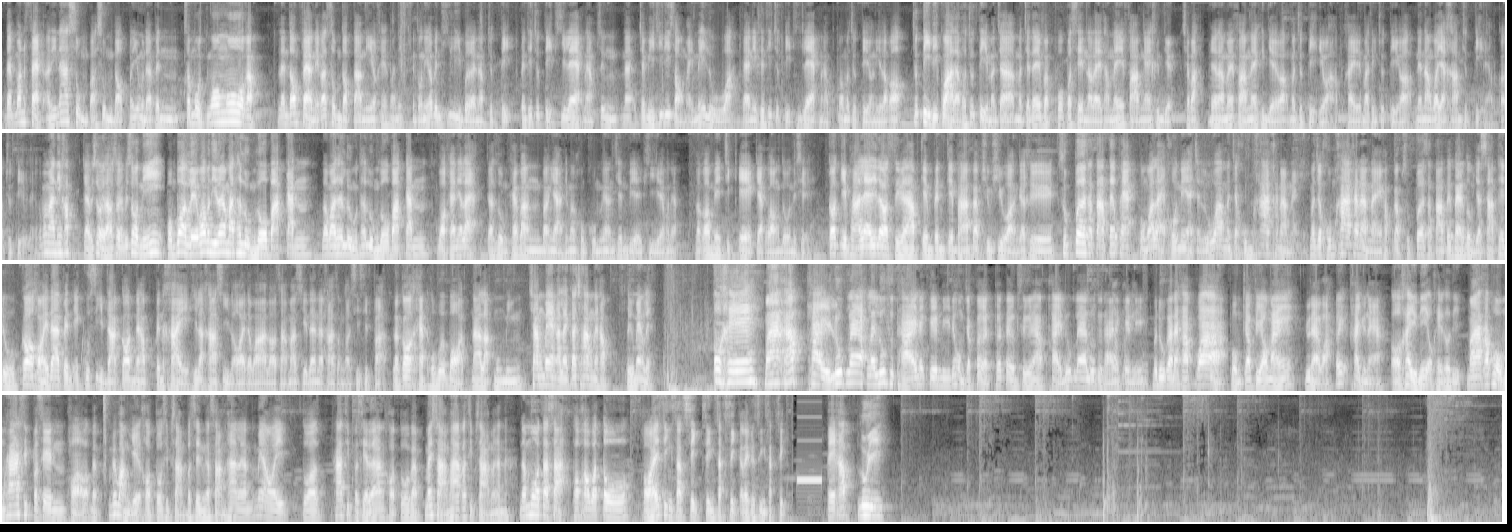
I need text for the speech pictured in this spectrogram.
Diamond Fact อันนี้น่าสุ่มปะสุ่มดอปไม่ยุ่งนะเป็นสมุดโง่ๆกับ แรนดอมแฟกเนี่ยก็สุ่มดรอปตามนี้โอเควันนี้อย่างตรงนี้ก็เป็นที่รีเบิร์นนะครับจุติเป็นที่จุติที่แรกนะครับ ซึ่งน่าจะมีที่ที่สองไหมไม่รู้ว่ะแต่นี้คือที่จุติที่แรกนะครับก็มาจุติตรงนี้แล้วก็จุติดีกว่าแหละเพราะจุติมันจะมันจะได้แบบพวกเปอร์เซ็นต์อะไรทำให้ฟาร์มง่ายขึ้นเยอะใช่ปะมันจะทำให้ฟาร์มง่ายขึ้นเยอะก็มาจุติดีกว่าครับใครมาถึงจุติก็แนะนำว่าอย่าข้ามจุตินะครับก็จุติไปเลยก็ประมาณนี้ครับจากพิโซดแล้วส่วนพิโซดนี้ ผมบอกเลยว่าวันนี้เรามาถลุงโลบักกัน เรามาถลุงถลุงโลบักกันบอกแค่นี้แหละจะถลุงแค่บางบางอย่างที่มันคุ้มๆกันเช่น VIP อะไรพวกเนี้ย แล้วก็เมจิกเอกอยากลองโดนเฉยก็เกมพาร์ทแรกที่เราซื้อนะครับ เกมเป็นเกมพาร์ทแบบชิวๆอะก็คือซูเปอร์สตาร์เตอร์แพ็คผมว่าหลายคนเนี่ยอยากจะรู้ว่ามันจะคุ้มค่าขนาดไหน มันจะคุ้มค่าขนาดไหนครับ กับซูเปอร์สตาร์เตอร์แพ็คผมจะซัดให้ดู ก็ขอให้ได้เป็น e x c l u s i v e Dragon นะครับ เป็นไข่ที่ราคา 400 แต่ว่าเราสามารถซื้อได้ในราคา 240 บาท แล้วก็ Cat Hoverboard น่ารักมุงมิงช่างแม่งอะไรก็ช่างนะครับซื้อแม่งเลย โอเค มาครับ ไข่ลูกแรกและลูกสุดท้ายในเกมนี้ที่ผมจะเปิดเพื่อเติมซื้อนะครับ ไข่ลูกแรกลูกสุดท้ายในเกมนี้ มาดูกันนะครับว่าผมจะเฟี้ยวไหมอยู่ไหนวะเอ้ย ไข่อยู่ไหนอะอ๋อ ไข่อยู่นี่ โอเค โทษที มาครับผม 50%ขอแบบไม่หวังเยอะ ขอตัว 13%กับ 35 แล้วกัน ไม่เอาไอ้ตัว 50%แล้วกัน ขอตัวแบบไม่ 35 ก็ 13 แล้วกันนะนะโมตัสสะพอคาวะโต ขอให้สิ่งศักดิ์สิทธิ์ สิ่งศักดิ์สิทธิ์อะไรคือสิ่งศักดิ์สิทธิ์ โอเคครับ ลุย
